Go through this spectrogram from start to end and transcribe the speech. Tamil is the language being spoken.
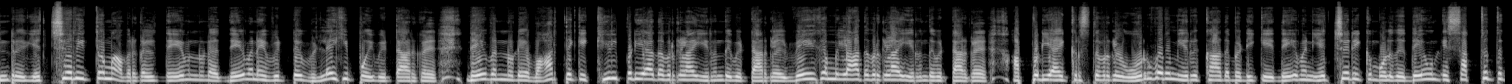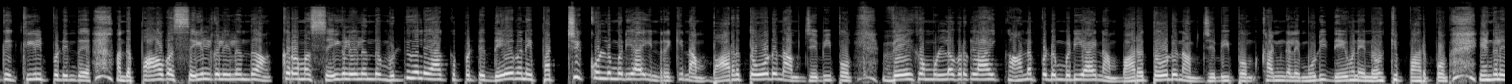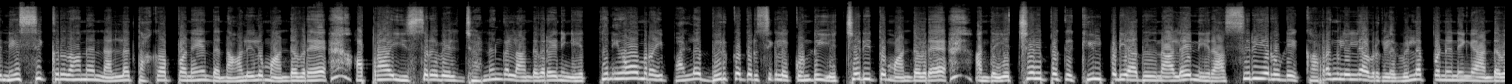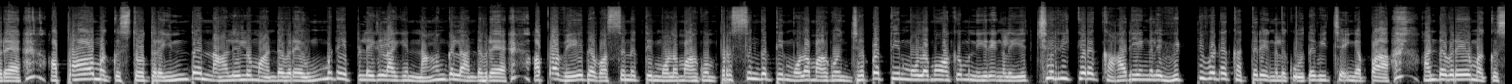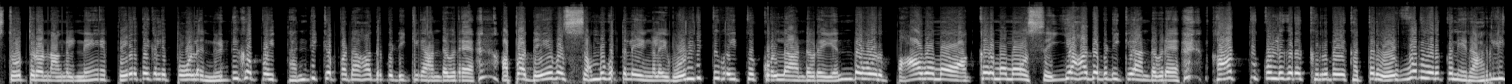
என்று எச்சரித்தும் அவர்கள் தேவனுடைய தேவனை விட்டு விலகி போய்விட்டார்கள். தேவனுடைய வார்த்தைக்கு கீழ்ப்படியாதவர்களாய் இருந்து விட்டார்கள் வேகம் இல்லாதவர்களாய் இருந்து விட்டார்கள் அப்படியாய் கிறிஸ்தவர்கள் ஒருவரும் இருக்காதபடிக்கு தேவன் எச்சரிக்கும் பொழுது தேவனுடைய சத்தத்துக்கு கீழ்ப்படிந்து அந்த பாவ செயல்களிலிருந்து அக்கிரம செயல்களிலிருந்து விடுதலையாக்கப்பட்டு தேவனை பற்றி கொள்ளும்படியாய் இன்றைக்கு நாம் பாரத்தோடு நாம் ஜெபிப்போம். வேகம் உள்ளவர்களாய் காணப்படும்படியாய் நாம் பாரத்தோடு நாம் ஜெபிப்போம். கண்களை மூடி தேவனை நோக்கி பார்ப்போம். எங்களை நேசிக்கிறதான நல்ல தகப்பனே இந்த நாளிலும் ஆண்டவரே அப்பா இஸ்ரவேல் ஜனங்கள் ஆண்டவரே நீங்க எத்தனையோ முறை பல தீர்க்கதரிசிகளை கொண்டு எச்சரித்தும் ஆண்டவரே அந்த எச்சரிப்புக்கு கீழ்ப்படியாததுனாலே நீர் அசிரியருடைய கரங்களிலே அவர்களை விழப்பண்ணுனீங்க ஆண்டவரே. அப்பா உமக்கு ஸ்தோத்திரம். இந்த நாளிலும் ஆண்டவரே உம்முடைய பிள்ளைகளாகிய நாங்கள் ஆண்டவரே அப்பா வேத வசனத்தின் மூலமாகவும் பிரசங்கத்தின் மூலமாகவும் ஜெபத்தின் மூலமாகவும் நீர் எங்களை எச்சரிக்கிற காரியங்களை விட்டுவிட கத்திர எங்களுக்கு உதவி செய்யுங்கப்பா. ஆண்டவரே உமக்கு ஸ்தோத்திரம். நாங்கள் நே பேதைகளைப் போல நெடுக போய் தண்டிக்கப்படாதபடிக்கு ஆண்டவரே அப்பா தேவ சமூகத்துல எங்களை ஒழித்து வைத்து கொள்ள ஆண்டவரே எந்த ஒரு பாவமோ அக்கிரமமோ செய்யாதபடிக்கு ஆண்டவரே காத்து கொள்ளுகிற கிருபையை கத்தர் ஒவ்வொருவருக்கும் நீர் அருளி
